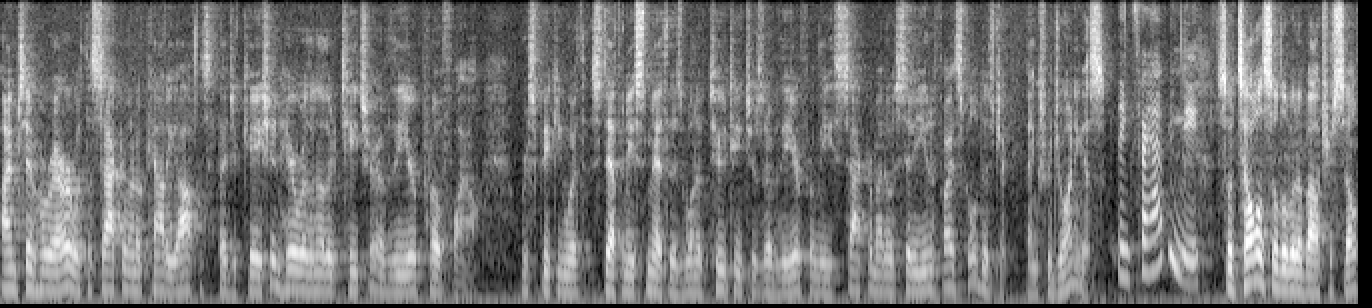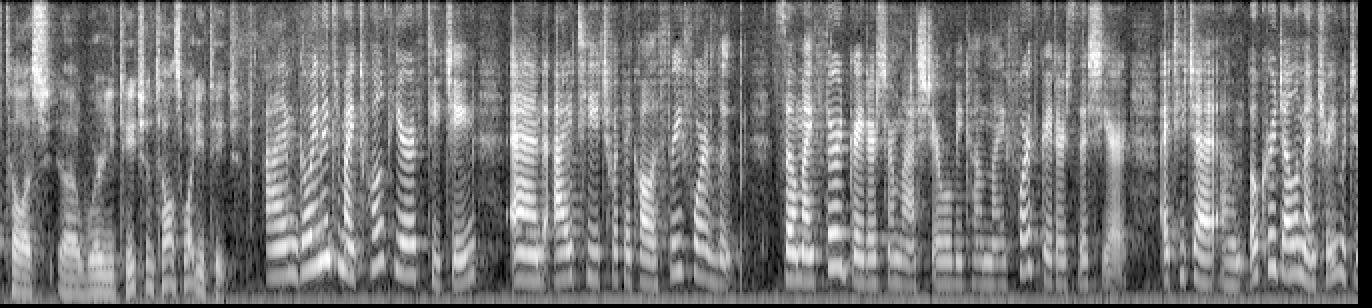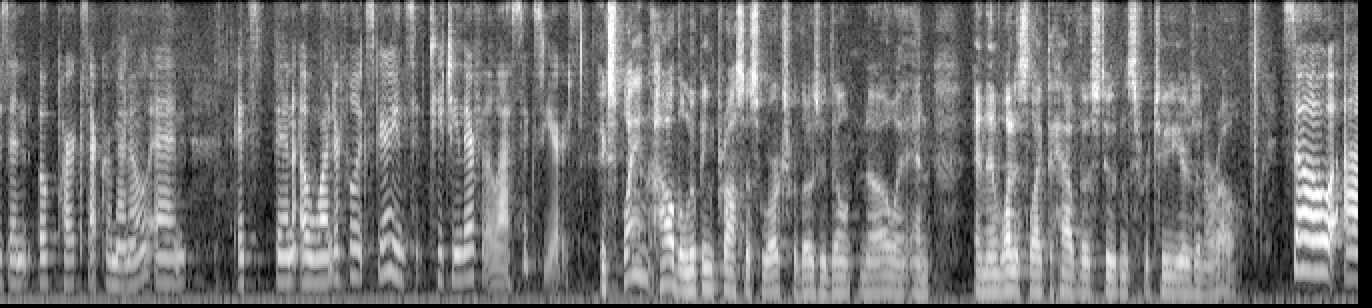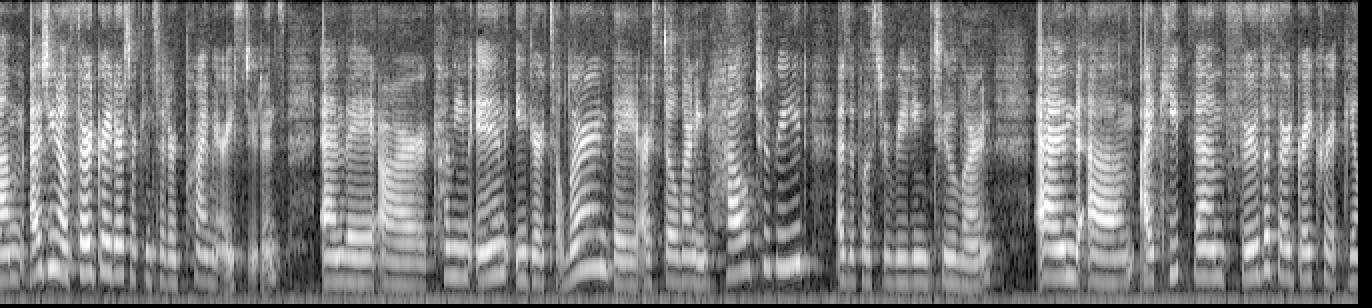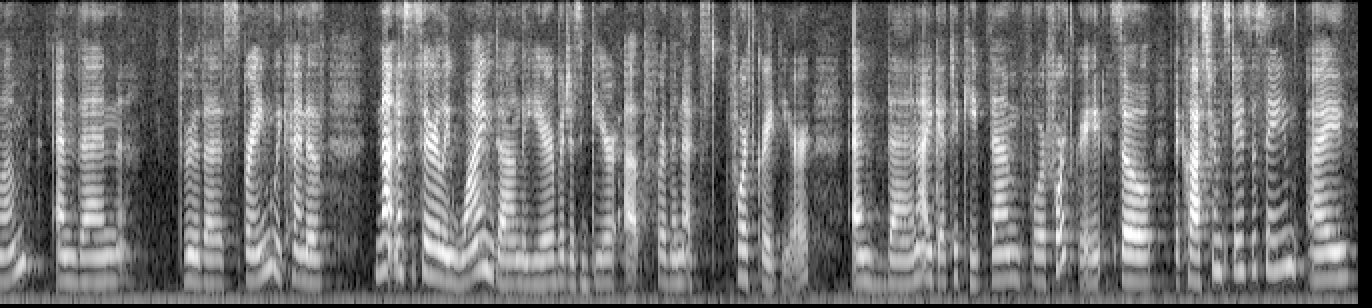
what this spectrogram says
I'm Tim Herrera with the Sacramento County Office of Education, here with another Teacher of the Year profile. We're speaking with Stephanie Smith, who is one of two Teachers of the Year from the Sacramento City Unified School District. Thanks for joining us. Thanks for having me. So tell us a little bit about yourself. Tell us uh, where you teach and tell us what you teach. I'm going into my 12th year of teaching, and I teach what they call a 3-4 loop. So my third graders from last year will become my fourth graders this year. I teach at um, Oak Ridge Elementary, which is in Oak Park, Sacramento, and it's been a wonderful experience teaching there for the last six years. Explain how the looping process works for those who don't know and, and, then what it's like to have those students for two years in a row. So um, as you know, third graders are considered primary students and they are coming in eager to learn. They are still learning how to read as opposed to reading to learn. And um, I keep them through the third grade curriculum and then through the spring we kind of not necessarily wind down the year but just gear up for the next fourth grade year and then I get to keep them for fourth grade. So the classroom stays the same, I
